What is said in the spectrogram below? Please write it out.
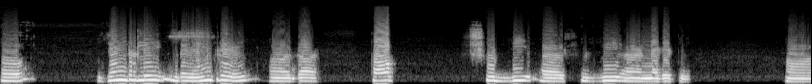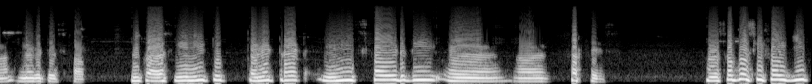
So generally the engrave uh, the stop should be uh, should be uh, negative uh, negative stop because we need to penetrate inside the uh, uh, surface. Uh, suppose if I keep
